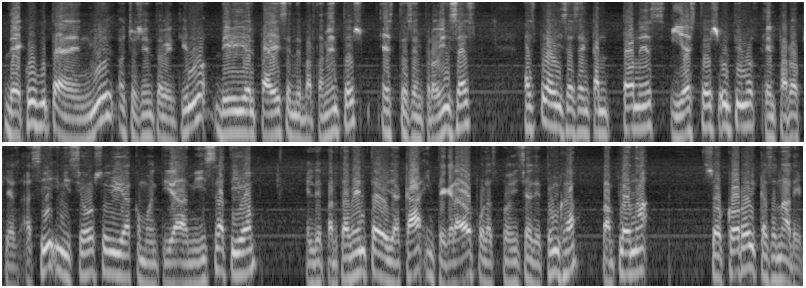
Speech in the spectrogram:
de Cúcuta en 1821 dividió el país en departamentos, estos en provincias, las provincias en cantones y estos últimos en parroquias. Así inició su vida como entidad administrativa el departamento de Boyacá integrado por las provincias de Tunja, Pamplona, Socorro y Casanare.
